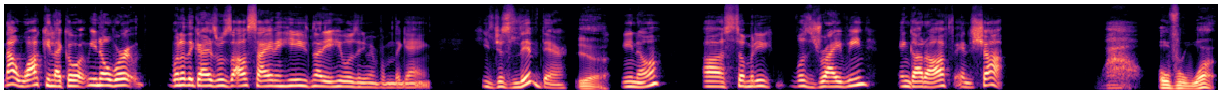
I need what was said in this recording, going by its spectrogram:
not walking like a you know where one of the guys was outside and he's not he wasn't even from the gang. He just lived there. Yeah. You know, uh, somebody was driving and got off and shot. Wow. Over what?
